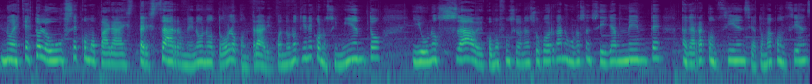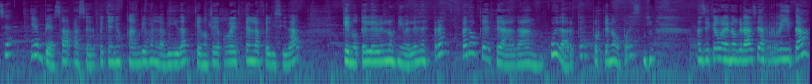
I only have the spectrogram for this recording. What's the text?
no es que esto lo use como para estresarme, no, no, todo lo contrario. Cuando uno tiene conocimiento y uno sabe cómo funcionan sus órganos, uno sencillamente agarra conciencia, toma conciencia y empieza a hacer pequeños cambios en la vida que no te resten la felicidad que no te eleven los niveles de estrés, pero que te hagan cuidarte, ¿por qué no? Pues. Así que bueno, gracias Rita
